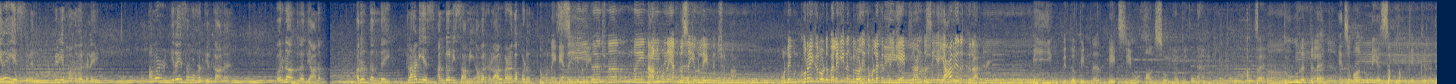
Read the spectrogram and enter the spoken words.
இறை இயேசுவின் பிரியமானவர்களே தமிழ் இறை சமூகத்திற்கான வருடாந்திர தியானம் அருட்தந்தை கிளாடியஸ் அந்தோனிசாமி அவர்களால் வழங்கப்படும். நானும் உன்னை நேசிக்கவில்லை. நானும் உன்னை அன்பு செய்யவில்லை என்று சொன்னார். உன்னை உன் குறைகளோடு பலகீனங்களோடு இந்த உலகத்தில் ஏற்று அன்பு செய்ய யார் இருக்கிறார்கள்? Being with the winner makes you also a winner. அப்ப தூரத்துல எஜமானுடைய சத்தம் கேட்கிறது.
